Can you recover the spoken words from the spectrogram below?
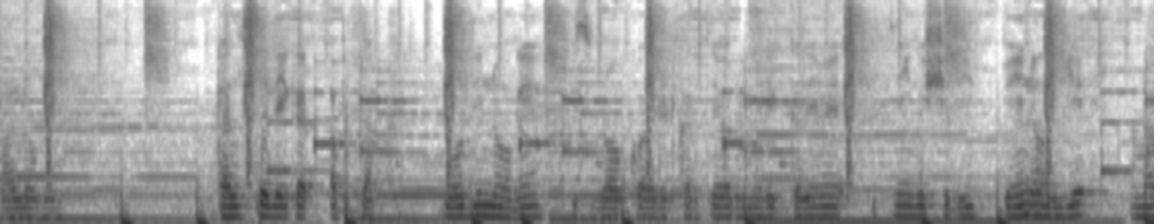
हाल हो गया। कल से लेकर अब तक दो दिन हो गए इस ब्लॉग को एडिट करते और मेरे गले में इतनी कोई शदीद पेन हो रही है और मैं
